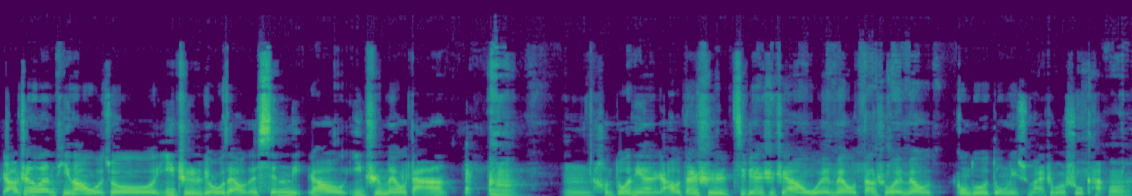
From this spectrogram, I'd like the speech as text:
然后这个问题呢，我就一直留在我的心里，然后一直没有答案。嗯，很多年。然后，但是即便是这样，我也没有，当时我也没有更多的动力去买这本书看。嗯，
